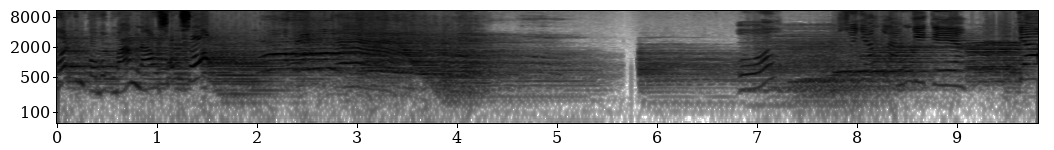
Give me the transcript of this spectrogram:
hết không còn một mạng nào sống sót. Ủa, sư nhắc làm gì kìa? Cha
